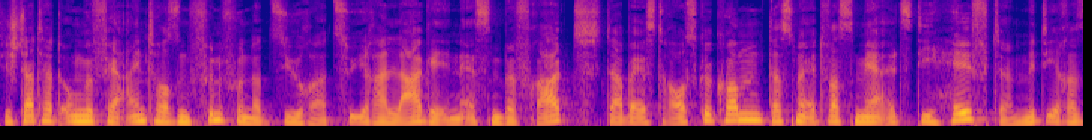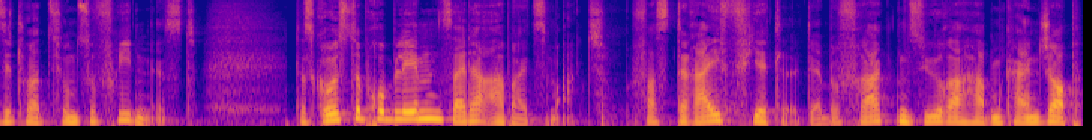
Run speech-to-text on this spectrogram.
Die Stadt hat ungefähr 1500 Syrer zu ihrer Lage in Essen befragt. Dabei ist rausgekommen, dass nur etwas mehr als die Hälfte mit ihrer Situation zufrieden ist. Das größte Problem sei der Arbeitsmarkt. Fast drei Viertel der befragten Syrer haben keinen Job.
